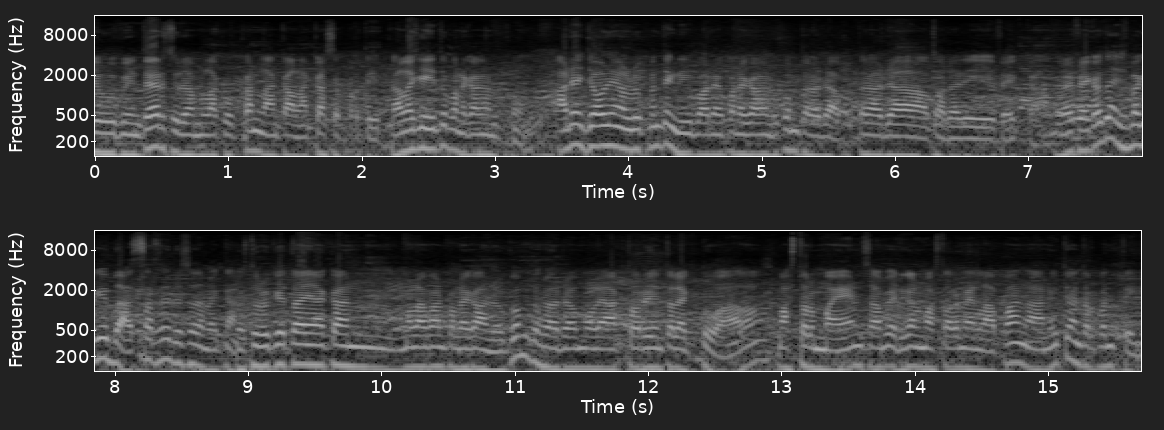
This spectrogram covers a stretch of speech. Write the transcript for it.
di hukum inter sudah melakukan langkah-langkah seperti itu. Nah lagi itu penegakan hukum. Ada yang jauh yang lebih penting pada penegakan hukum terhadap terhadap dari VK. Dari VK itu sebagai basar saya sudah sampaikan. Justru kita yang akan melakukan penegakan hukum terhadap mulai aktor intelektual, mastermind sampai dengan mastermind lapangan itu yang terpenting.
